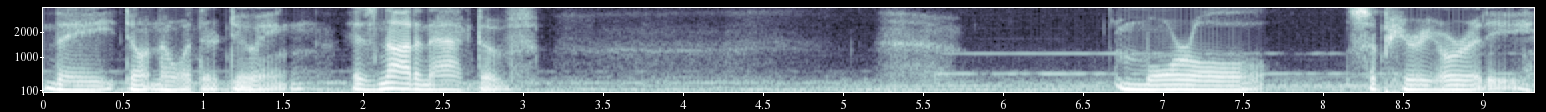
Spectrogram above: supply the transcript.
they don't know what they're doing, is not an act of moral superiority.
